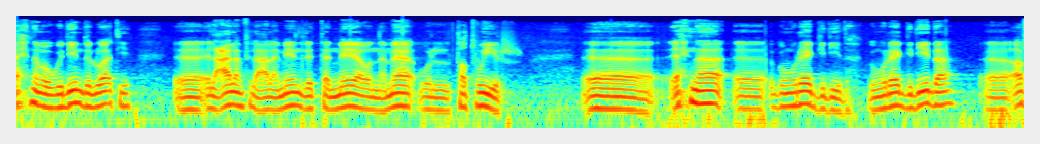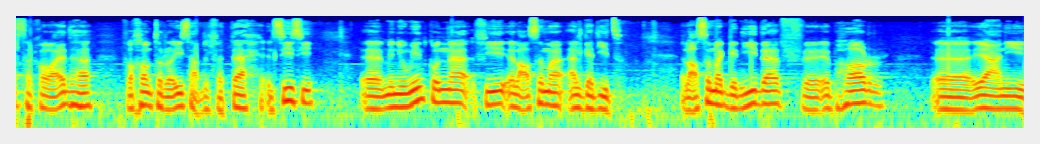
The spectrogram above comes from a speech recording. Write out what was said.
إحنا موجودين دلوقتي العالم في العالمين للتنمية والنماء والتطوير. إحنا جمهورية جديدة. جمهورية جديدة ارسى قواعدها فخامة الرئيس عبد الفتاح السيسي. من يومين كنا في العاصمة الجديدة. العاصمة الجديدة في إبهار يعني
